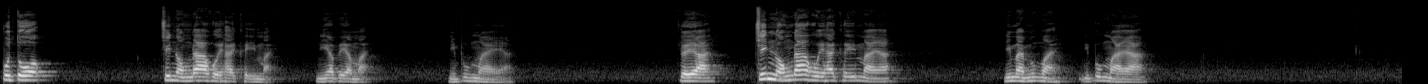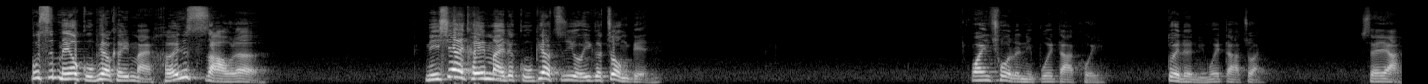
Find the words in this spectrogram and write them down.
不多。金融拉回还可以买，你要不要买？你不买呀？对呀，金融拉回还可以买啊，你买不买？你不买啊？不是没有股票可以买，很少了。你现在可以买的股票只有一个重点，万一错了，你不会大亏。对的，你会大赚。谁呀？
